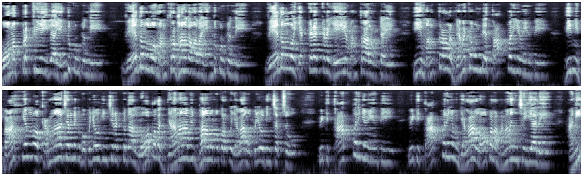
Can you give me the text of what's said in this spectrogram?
హోమ ప్రక్రియ ఇలా ఎందుకుంటుంది? వేదంలో మంత్రభాగం అలా ఎందుకుంటుంది? వేదంలో ఎక్కడెక్కడ ఏ ఏ మంత్రాలు ఉంటాయి ఈ మంత్రాల వెనక ఉండే తాత్పర్యం ఏమిటి దీన్ని బాహ్యంలో కర్మాచరణకి ఉపయోగించినట్టుగా లోపల జ్ఞానావిర్భావము కొరకు ఎలా ఉపయోగించవచ్చు వీటి తాత్పర్యం ఏమిటి వీటి తాత్పర్యం ఎలా లోపల మననం చెయ్యాలి? అని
